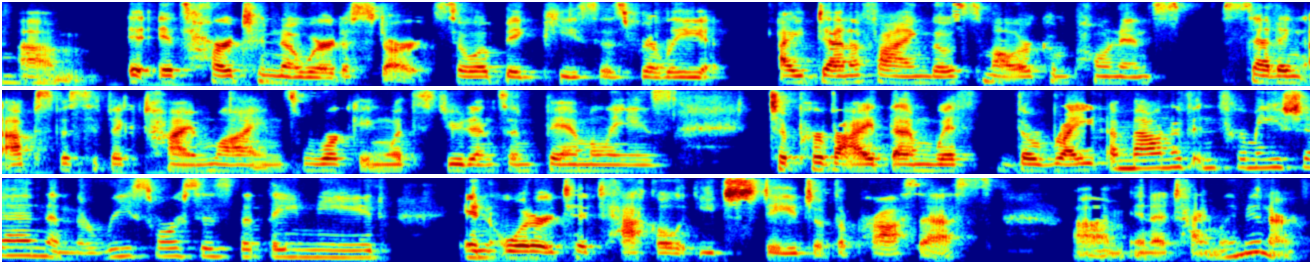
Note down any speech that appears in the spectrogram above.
mm-hmm. um, it, it's hard to know where to start so a big piece is really identifying those smaller components setting up specific timelines working with students and families to provide them with the right amount of information and the resources that they need in order to tackle each stage of the process um, in a timely manner.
